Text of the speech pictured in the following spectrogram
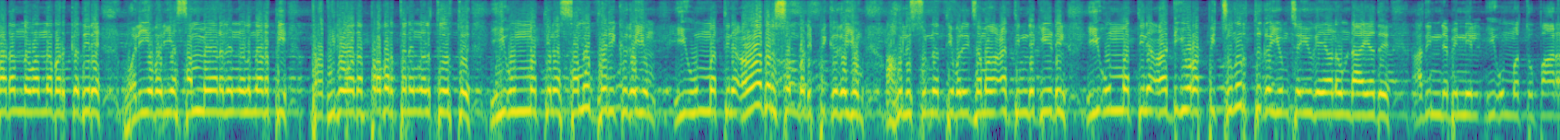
കടന്നു വന്നവർക്കെതിരെ വലിയ വലിയ സമ്മേളനങ്ങൾ നടത്തി പ്രതിരോധ പ്രവർത്തനങ്ങൾ തീർത്ത് ഈ ഉമ്മത്തിനെ സമുദ്ധരിക്കുകയും ഈ ഉമ്മത്തിന് ആദർശം പഠിപ്പിക്കുകയും അഹ്ലുസുന്നത്തി വൽ ജമാഅത്തിന്റെ കീഴിൽ ഈ ഉമ്മത്തിനെ അടിയുറപ്പിച്ചു നിർത്തുകയും ചെയ്യുകയാണ് ഉണ്ടായത്. അതിന്റെ പിന്നിൽ ഈ ഉമ്മത്തു പാറ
